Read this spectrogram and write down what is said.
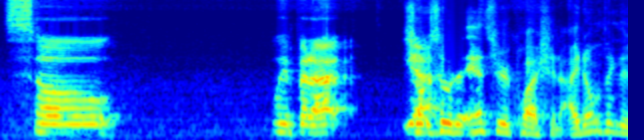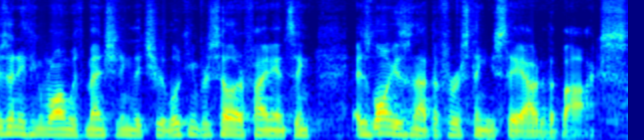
So, wait, but I. Yeah. So, so to answer your question, I don't think there's anything wrong with mentioning that you're looking for seller financing, as long as it's not the first thing you say out of the box.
